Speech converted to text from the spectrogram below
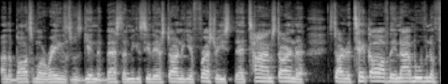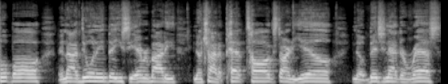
of the Baltimore Ravens was getting the best of them. You can see they're starting to get frustrated. That time starting to starting to tick off. They're not moving the football. They're not doing anything. You see everybody, you know, trying to pep talk, starting to yell, you know, bitching at the refs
